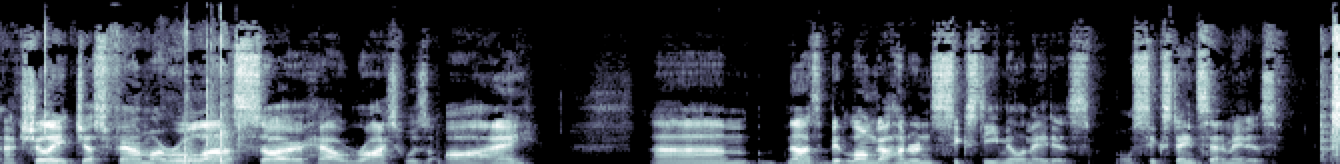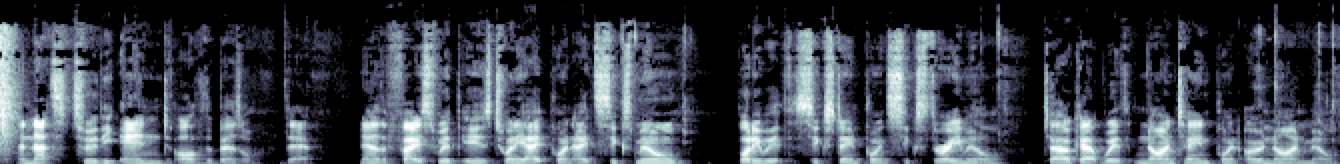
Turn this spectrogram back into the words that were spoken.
Actually, just found my ruler. So how right was I? Um, no, it's a bit longer, 160 millimeters or 16 centimeters. And that's to the end of the bezel there. Now the face width is 28.86 mil, body width 16.63 mil, tail cap width 19.09 mil.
